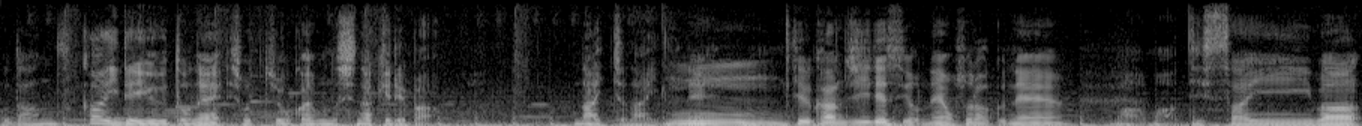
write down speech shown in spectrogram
普段使いで言うとね、しょっちゅうお買い物しなければないじゃないんうでね、ん。っていう感じですよね、おそらくね。実際は、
